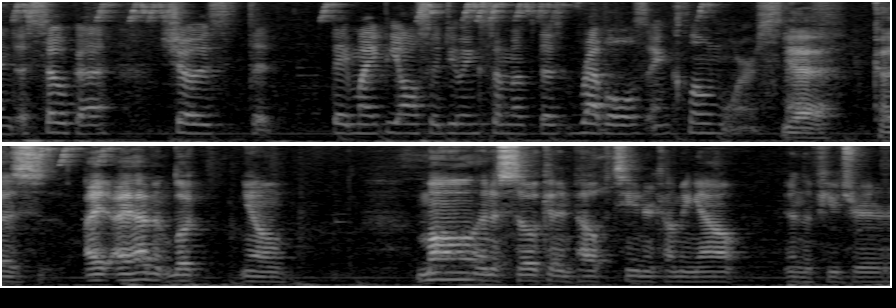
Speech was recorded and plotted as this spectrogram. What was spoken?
and Ahsoka shows that they might be also doing some of the Rebels and Clone Wars. stuff. Yeah, because I, I haven't looked, you know, Maul and Ahsoka and Palpatine are coming out in the future.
